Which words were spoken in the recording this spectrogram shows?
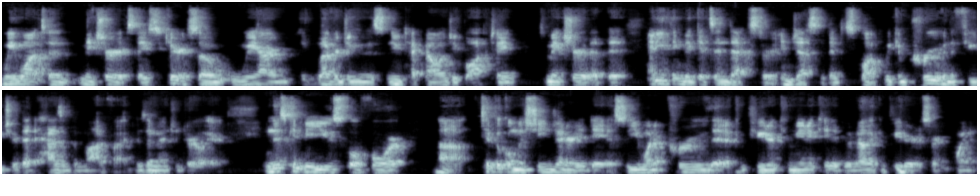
we want to make sure it stays secure. So, we are leveraging this new technology, blockchain, to make sure that the, anything that gets indexed or ingested into Splunk, we can prove in the future that it hasn't been modified, as I mentioned earlier. And this can be useful for uh, typical machine generated data. So you want to prove that a computer communicated to another computer at a certain point in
